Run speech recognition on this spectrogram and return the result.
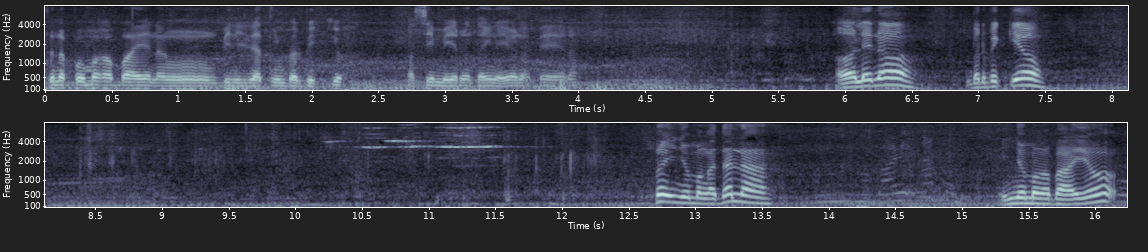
Ito na po makabayan ang binili nating barbecue. Kasi meron tayong naiwan na pera. Oh, Leno! Barbecue! Ano inyong mga dala? Inyong mga bayo? O.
